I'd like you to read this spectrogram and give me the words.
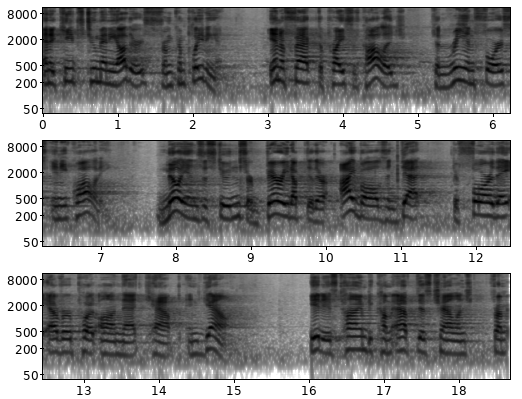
and it keeps too many others from completing it. In effect, the price of college can reinforce inequality. Millions of students are buried up to their eyeballs in debt before they ever put on that cap and gown. It is time to come at this challenge from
